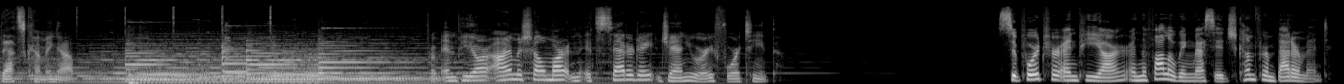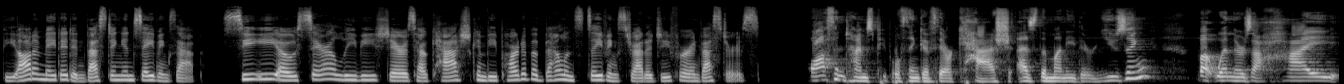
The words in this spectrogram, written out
That's coming up. From NPR, I'm Michel Martin. It's Saturday, January 14th. Support for NPR and the following message come from Betterment, the automated investing and savings app. CEO Sarah Levy shares how cash can be part of a balanced savings strategy for investors. oftentimes people think of their cash as the money they're using. But when there's a high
